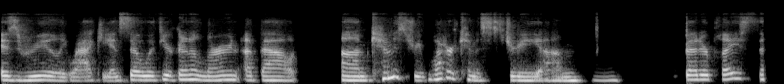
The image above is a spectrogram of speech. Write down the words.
is really wacky. And so if you're going to learn about um, chemistry, water chemistry, um, mm-hmm. better place than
